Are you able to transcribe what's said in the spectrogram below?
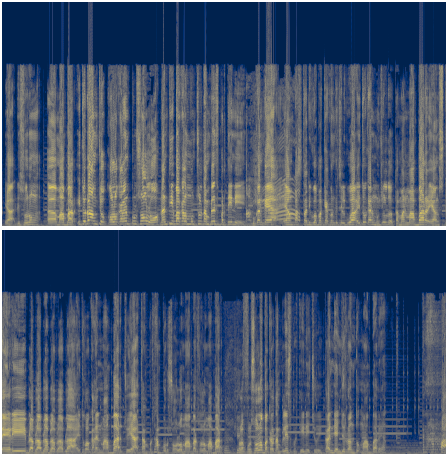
ya disuruh eh, mabar. Itu doang cuy. Kalau kalian full solo, nanti bakal muncul tampilan seperti ini. Bukan kayak yang pas tadi gua pakai akun kecil gua, itu kan muncul tuh teman mabar yang steri bla bla bla bla bla bla. Itu kalau kalian mabar cuy ya, campur-campur solo mabar solo mabar. Kalau full solo bakal tampilnya seperti ini cuy. Kalian dianjurkan untuk mabar ya. Kenapa?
